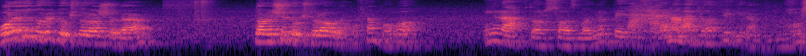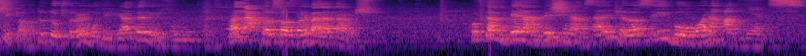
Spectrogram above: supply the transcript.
وارد دوره دکترا شدم. دانشجو دکترا بودم. گفتم بابا این رفتار سازمانی رو بالاخره من باید یاد بگیرم. میشه که آقا تو دکترای مدیریت داری می‌خونی بعد رفتار سازمانی بلد نباشی. گفتم برم بشینم سر کلاس این به عنوان آدینس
